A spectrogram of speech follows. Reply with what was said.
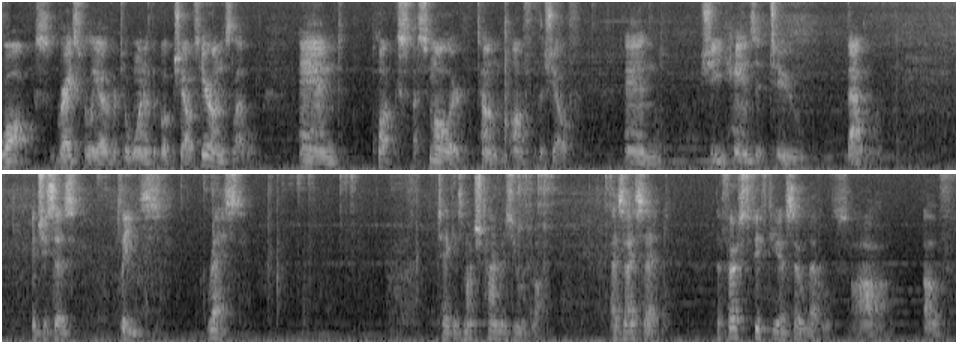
walks gracefully over to one of the bookshelves here on this level and plucks a smaller tome off of the shelf and she hands it to one. And she says, Please, rest. Take as much time as you would like. As I said, the first 50 or so levels are of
